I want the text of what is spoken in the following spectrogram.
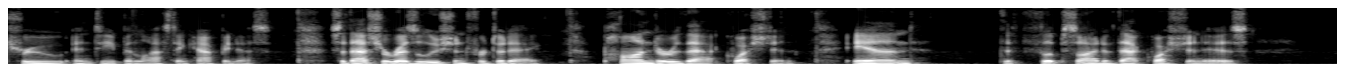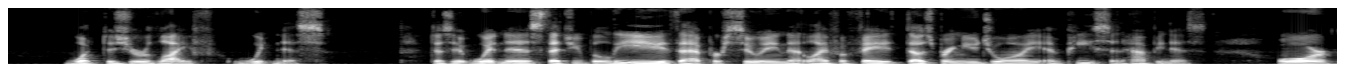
true and deep and lasting happiness. So that's your resolution for today. Ponder that question. And the flip side of that question is what does your life witness? Does it witness that you believe that pursuing that life of faith does bring you joy and peace and happiness? Or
